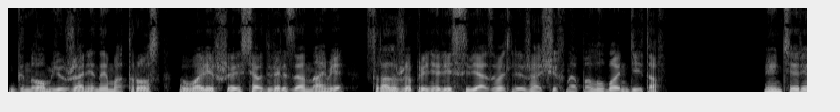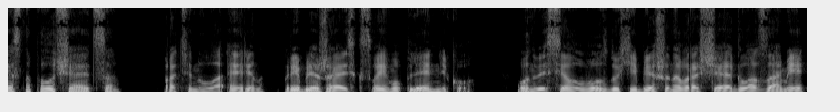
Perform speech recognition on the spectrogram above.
Гном, южанин и матрос, ввалившиеся в дверь за нами, сразу же принялись связывать лежащих на полу бандитов. «Интересно получается», — протянула Эрин, приближаясь к своему пленнику. Он висел в воздухе, бешено вращая глазами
